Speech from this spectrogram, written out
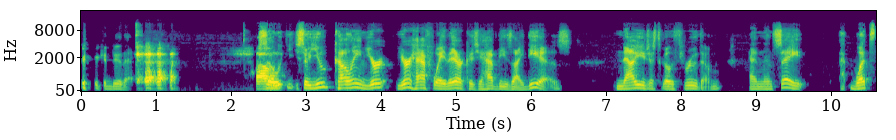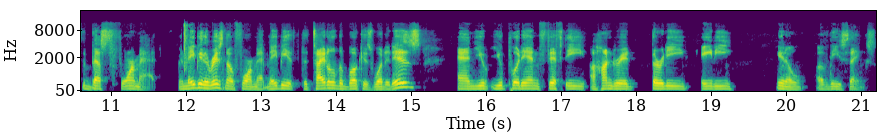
we can do that Um, so you colleen you're you're halfway there because you have these ideas now you just go through them and then say what's the best format and maybe there is no format maybe it- the title of the book is what it is and you you put in 50 100 30 80 you know of these things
